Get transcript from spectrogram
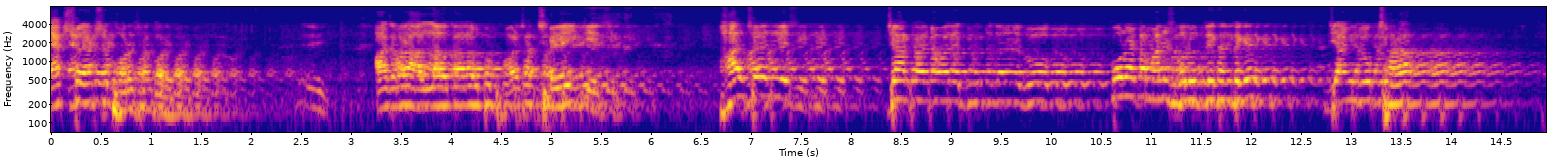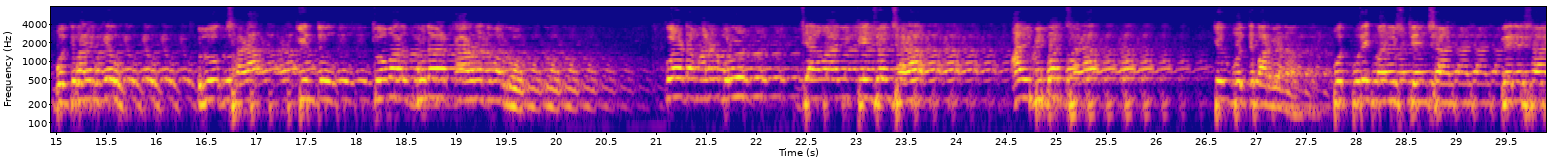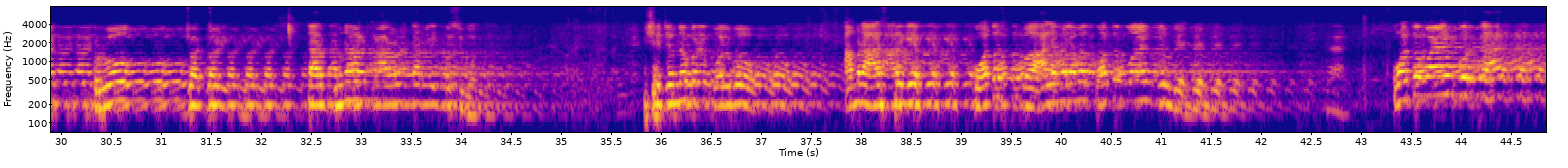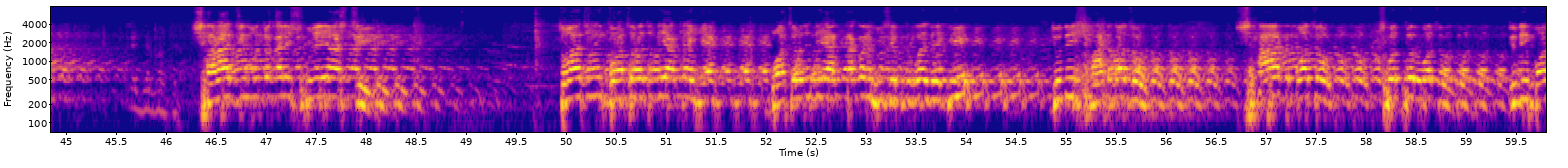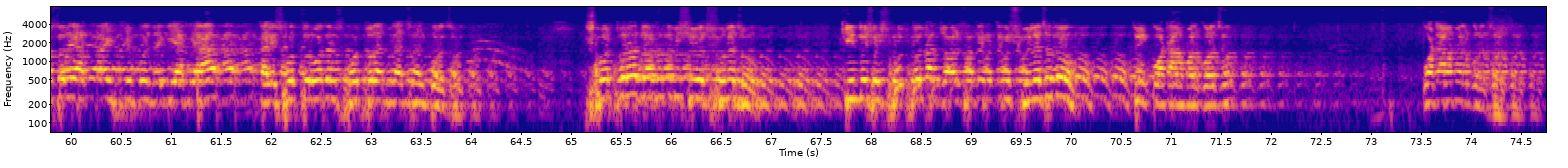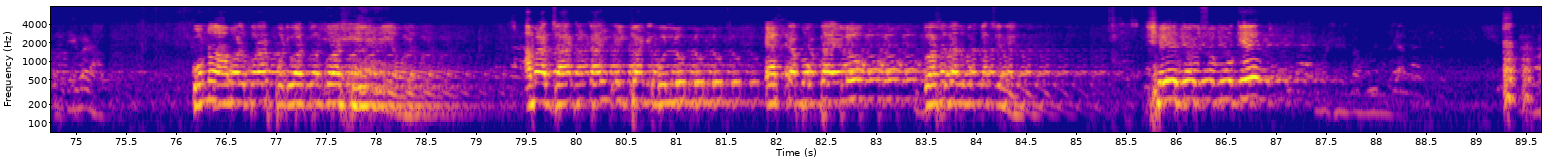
একশো একশো ভরসা করে। আজ আল্লাহ তাআলার উপর ভরসা ছেড়েই ছেড়ে বিভিন্ন ধরনের রোগ, কোন একটা মানুষ বলুন তো এখান থেকে যে আমি রোগ ছাড়া, বলতে পারেন কেউ? রোগ ছাড়া, কিন্তু তোমার গুনার কারণে তোমার রোগ। একটা মানুষ বলুন যে আমার আমি টেনশন ছাড়া, আমি বিপদ ছাড়া কেউ বলতে পারবে না। প্রত্যেক মানুষ টেনশন পেরেশান, রোগ, জর্জরিত। তার গুনার কারণে, তার ওই মুসিবত। সেজন্য করে বলব, আমরা আজ থেকে কত, আলেম আলামা কত বয়ান করবে? কত বয়ান করবে সারা জীবন তো খালি শুনেই আসছি। তোমার যদি বছরে যদি একটা বছরে যদি একটা করে হিসেব করে দেখি, যদি ষাট বছর ষাট বছর, সত্তর বছর, যদি বছরে একটা হিসেব করে দেখি একটা, তাহলে সত্তর বছর সত্তর আর নিরাচরণ করেছ। সত্তরটা জলসা তুমি শুনে- শুনেছো? কিন্তু সেই সত্তরটা জলসা থেকে তুমি শুনেছো তো? তুমি কটা আমল করেছ? কটা আমল করেছ? কোনো আমল করার পরিবর্তন করার সুযোগ নেই আমাদের আমরা যা তাই একটু আগে বলল একটা বক্তা এলো, দশ হাজার বক্তা চেনে। সে জনসম্মুখে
